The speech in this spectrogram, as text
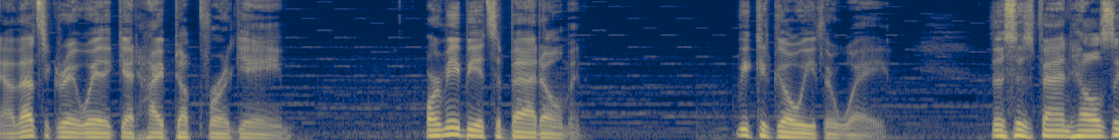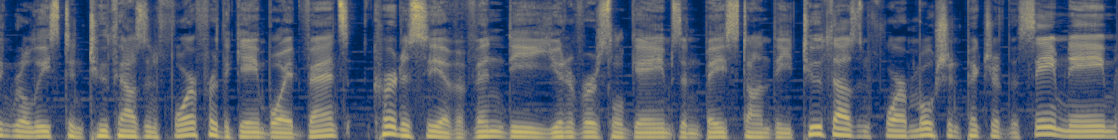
Now that's a great way to get hyped up for a game. Or maybe it's a bad omen. We could go either way. This is Van Helsing, released in 2004 for the Game Boy Advance, courtesy of Vivendi Universal Games and based on the 2004 motion picture of the same name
